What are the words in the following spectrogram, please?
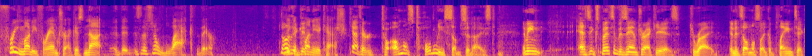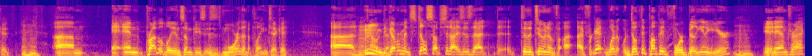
free money for Amtrak is not. There's no lack there. No, they get plenty of cash. Yeah, they're to- almost totally subsidized. I mean, as expensive as Amtrak is to ride, and it's almost like a plane ticket, Mm-hmm. um, a- and probably in some cases it's more than a plane ticket. Uh, Mm-hmm. the government still subsidizes that uh, to the tune of I- forget what don't they pump in four billion a year Mm-hmm. in Amtrak?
